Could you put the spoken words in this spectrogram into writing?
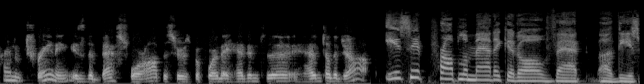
kind of training is the best for officers before they head into the head into the job. Is it problematic at all that uh, these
